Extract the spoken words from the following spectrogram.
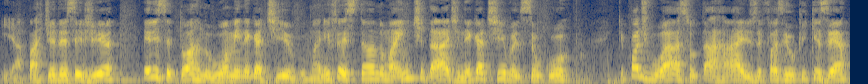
e a partir desse dia, ele se torna o Homem Negativo, manifestando uma entidade negativa de seu corpo, que pode voar, soltar raios e fazer o que quiser,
